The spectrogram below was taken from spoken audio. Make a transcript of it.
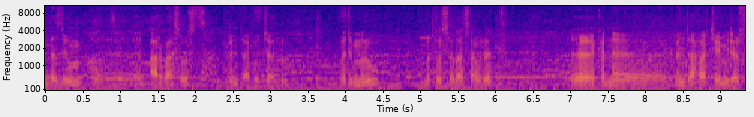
እንደዚሁም 43 ቅርንጫፎች አሉ። በድምሩ 132 ከነ ቅርንጫፋቸው የሚደርስ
